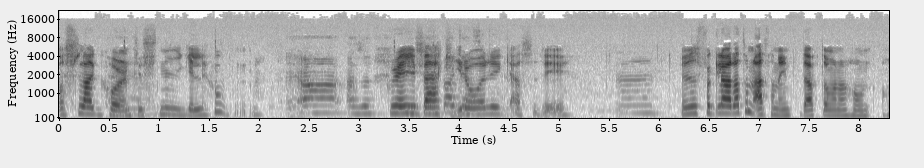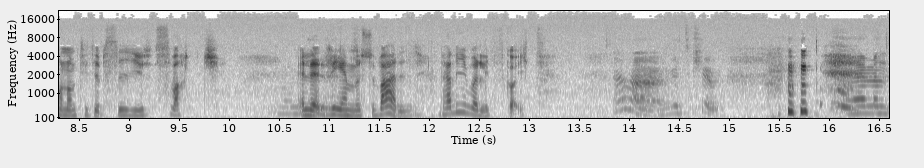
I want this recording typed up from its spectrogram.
Och Slughorn till Snigelhorn. Ja, alltså. Greyback, grårygg. Alltså det Mm, Men vi får glada att, hon, att han inte döpte honom, honom till typ Sirius Svart. mm. Eller Remus Varg. Det hade ju varit lite skojigt. Ja, lite kul. Nej, men,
